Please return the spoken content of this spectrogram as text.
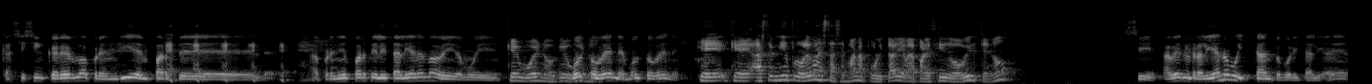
casi sin quererlo aprendí en parte aprendí en parte el italiano y me ha venido muy Qué bueno, qué bueno. molto bene, molto bene. Que, que has tenido problemas esta semana por Italia, me ha parecido oírte, ¿no? Sí, a ver, en realidad no voy tanto por Italia, ¿eh?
